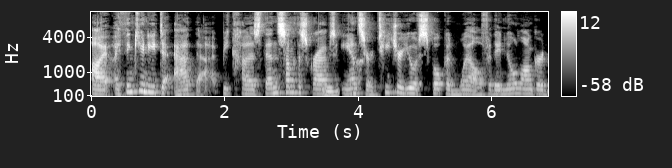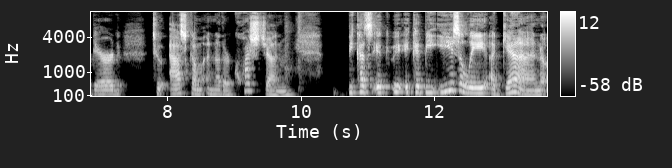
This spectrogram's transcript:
I, I think you need to add that because then some of the scribes answered, Teacher, you have spoken well, for they no longer dared to ask him another question. Because it it could be easily again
